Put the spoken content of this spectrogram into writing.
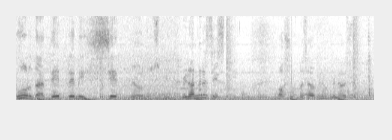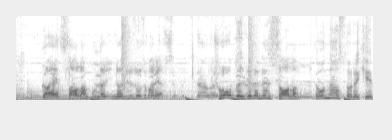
burada depremi hissetmiyoruz bile. Bina neresi eski? Bak şu mesela benim bina çok gayet sağlam. Bunlar inancınız olsa var ya. Çoğu bölgelerden sağlam. Ve ondan sonraki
